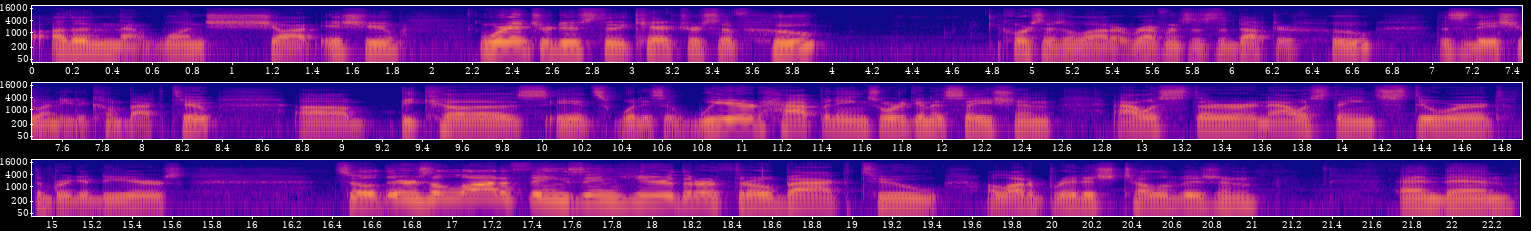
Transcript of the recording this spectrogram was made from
other than that one shot issue. We're introduced to the characters of Who. Of course, there's a lot of references to Doctor Who. This is the issue I need to come back to uh, because it's what is it? Weird Happenings Organization, Alistair and Alysande Stuart, the Brigadiers. So there's a lot of things in here that are throwback to a lot of British television. And then,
